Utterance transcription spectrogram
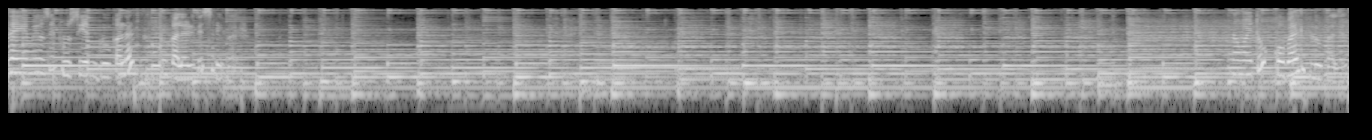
Here I am using Prussian blue color to color this river. Now I do cobalt blue color.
